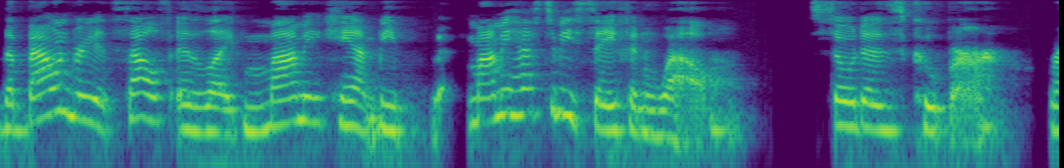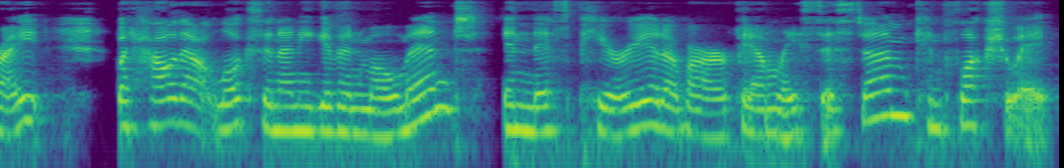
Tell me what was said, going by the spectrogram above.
the boundary itself is like mommy can't be, mommy has to be safe and well. So does Cooper, right? But how that looks in any given moment in this period of our family system can fluctuate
